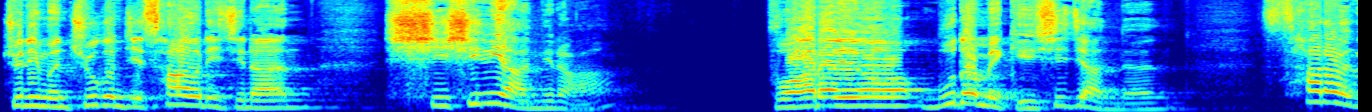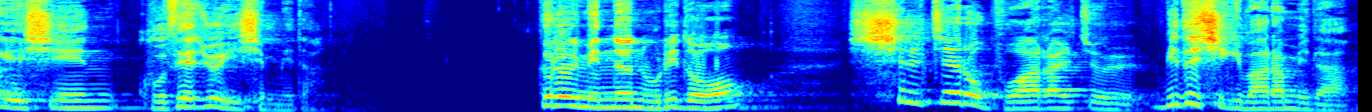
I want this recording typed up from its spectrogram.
주님은 죽은 지 사흘이 지난 시신이 아니라 부활하여 무덤에 계시지 않는 살아계신 구세주이십니다. 그를 믿는 우리도 실제로 부활할 줄 믿으시기 바랍니다.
